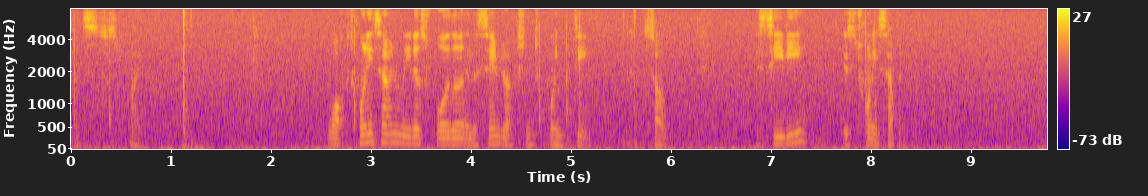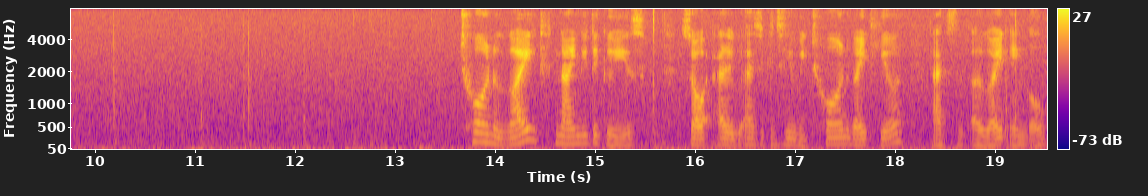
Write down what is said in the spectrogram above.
That's just 5. Walk 27 meters further in the same direction to point D. So CD is 27. Turn right 90 degrees. So as you can see, we turn right here. That's a right angle.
